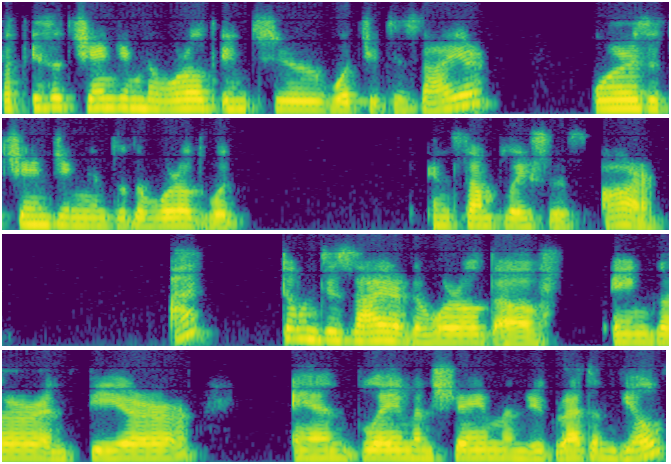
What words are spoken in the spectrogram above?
But is it changing the world into what you desire? Or is it changing into the world what in some places are? I don't desire the world of anger and fear and blame and shame and regret and guilt.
